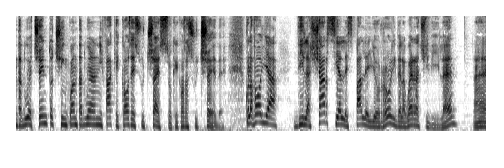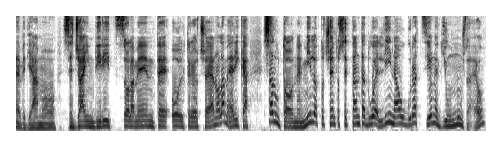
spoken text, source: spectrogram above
1872, 152 anni fa, che cosa è successo? Che cosa succede? Con la voglia di lasciarsi alle spalle gli orrori della guerra civile, eh, vediamo se già indirizzo la mente oltreoceano, l'America salutò nel 1872 l'inaugurazione di un museo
